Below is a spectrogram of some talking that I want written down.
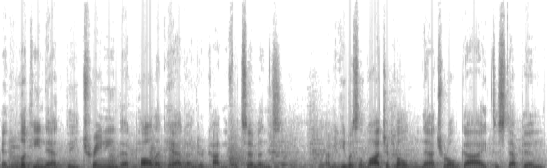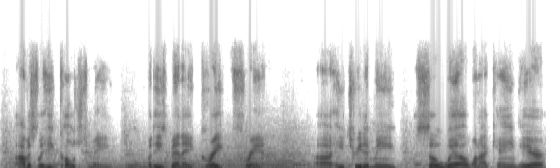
and looking at the training that Paul had had under Cotton Fitzsimmons, I mean, he was a logical, natural guy to step in. Obviously, he coached me, but he's been a great friend. Uh, he treated me so well when I came here.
